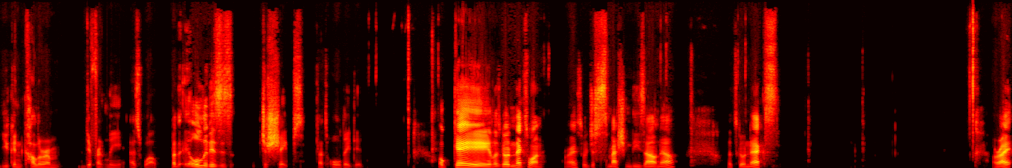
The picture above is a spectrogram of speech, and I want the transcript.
you can color them differently as well. But all it is is just shapes. That's all they did. Okay, let's go to the next one. All right, so we're just smashing these out now. Let's go next. All right,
